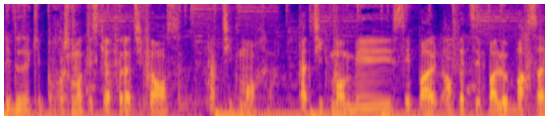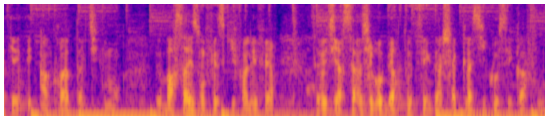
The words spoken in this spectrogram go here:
les deux équipes Franchement, qu'est-ce qui a fait la différence? Tactiquement, frère. Tactiquement, mais c'est pas. En fait, c'est pas le Barça qui a été incroyable tactiquement. Le Barça, ils ont fait ce qu'il fallait faire. Ça veut dire Sergi Roberto, tu sais que dans chaque classico, c'est Cafou.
